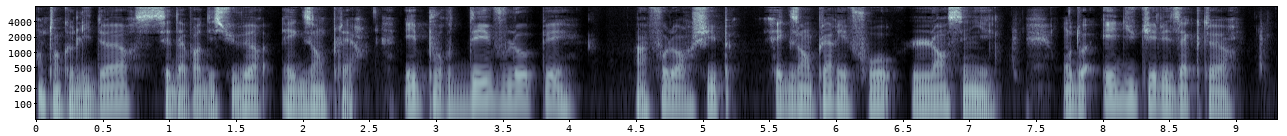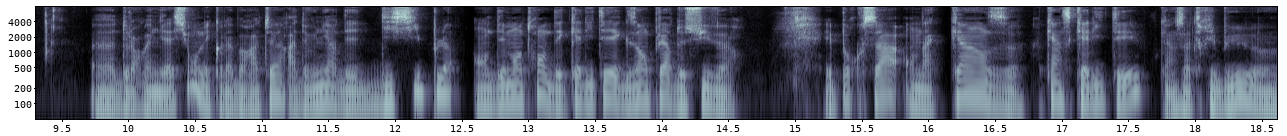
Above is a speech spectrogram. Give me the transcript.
en tant que leader, c'est d'avoir des suiveurs exemplaires. Et pour développer un followership exemplaire, il faut l'enseigner. On doit éduquer les acteurs de l'organisation, les collaborateurs, à devenir des disciples en démontrant des qualités exemplaires de suiveurs. Et pour ça, on a 15, 15 qualités, 15 attributs euh,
